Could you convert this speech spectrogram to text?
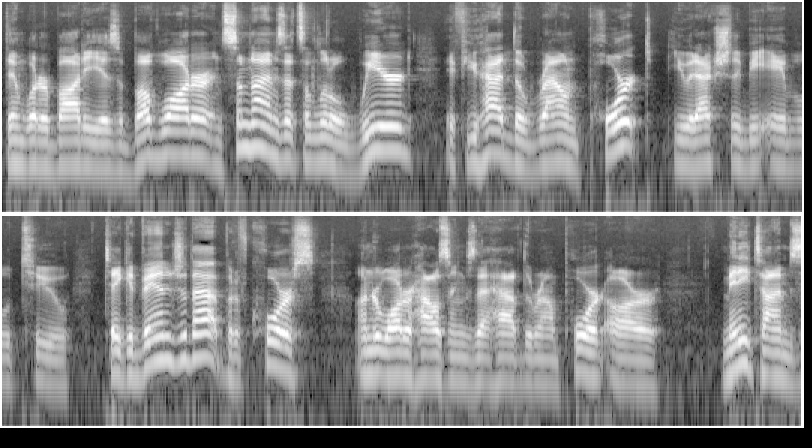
than what her body is above water. And sometimes that's a little weird. If you had the round port, you would actually be able to take advantage of that. But of course, underwater housings that have the round port are many times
